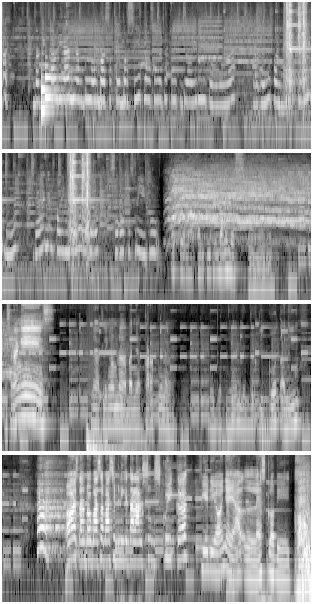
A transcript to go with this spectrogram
bagi kalian yang belum masuk membership langsung aja klik join di bawah. Harganya paling murah ribu dan yang paling murah ada seratus ribu. Oke makan tidur bangun bos Mas nangis nah telinga mana? Banyak karaknya nah. Gobloknya nyebur di got anjing. Oh, tanpa basa-basi mending kita langsung squeak ke videonya ya. Let's go, bitch.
